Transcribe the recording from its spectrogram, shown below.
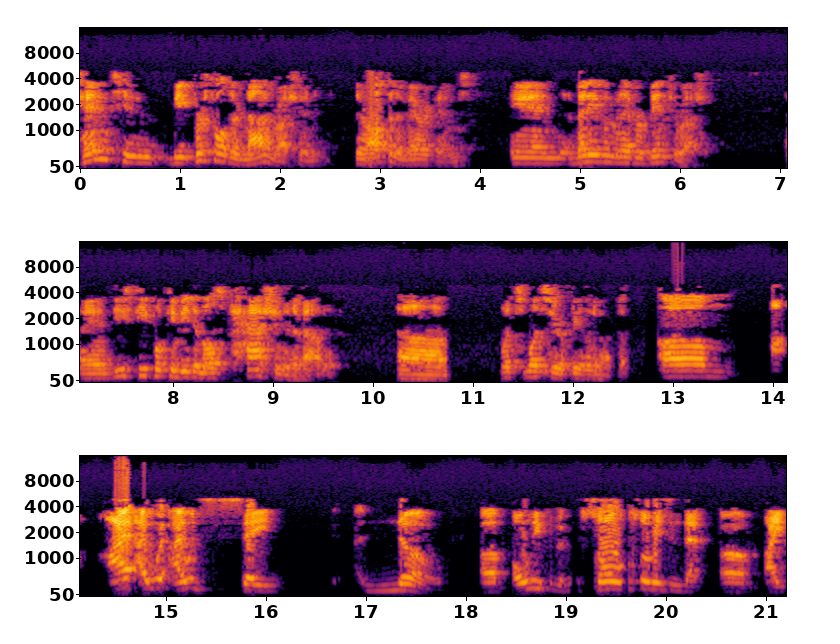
tend to be, first of all, they're non-Russian, they're often Americans, and many of them have never been to Russia and these people can be the most passionate about it. Um, what's what's your feeling about that? Um, I I would I would say no. Um, only for the sole sole reason that um, I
